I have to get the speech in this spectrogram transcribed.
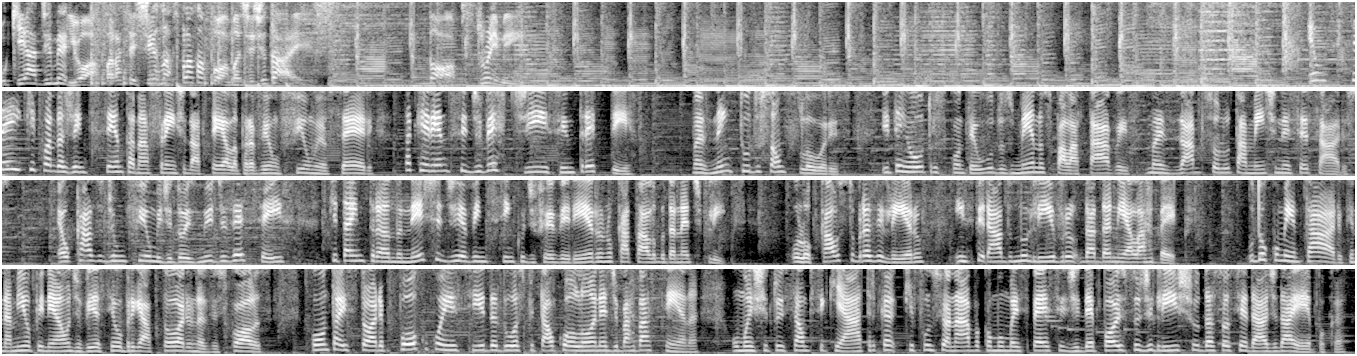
O que há de melhor para assistir nas plataformas digitais? Top Streaming. Eu sei que quando a gente senta na frente da tela para ver um filme ou série, tá querendo se divertir, se entreter. Mas nem tudo são flores. E tem outros conteúdos menos palatáveis, mas absolutamente necessários. É o caso de um filme de 2016 que está entrando neste dia 25 de fevereiro no catálogo da Netflix. Holocausto Brasileiro, inspirado no livro da Daniela Arbex. O documentário, que na minha opinião devia ser obrigatório nas escolas, conta a história pouco conhecida do Hospital Colônia de Barbacena, uma instituição psiquiátrica que funcionava como uma espécie de depósito de lixo da sociedade da época.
